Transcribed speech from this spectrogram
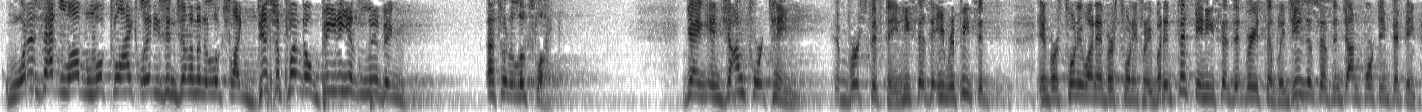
What does that love look like, ladies and gentlemen? It looks like disciplined, obedient living. That's what it looks like. Gang, in John 14, verse 15, he says, he repeats it in verse 21 and verse 23, but in 15 he says it very simply. Jesus says in John 14, 15,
